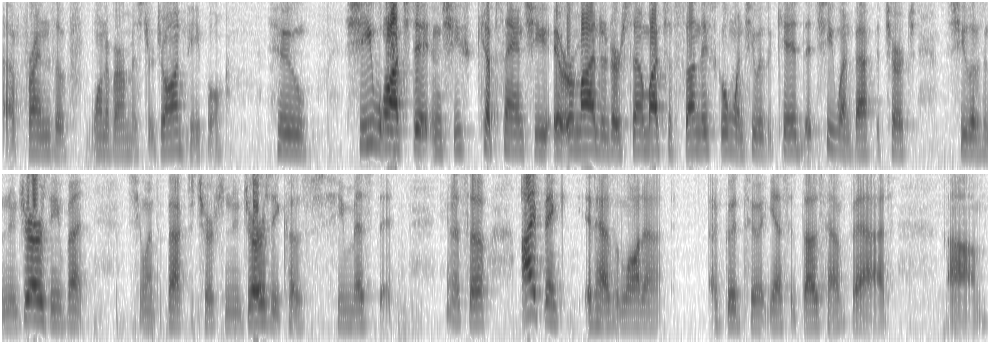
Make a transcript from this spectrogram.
uh, friends of one of our Mr. John people, who she watched it and she kept saying she it reminded her so much of Sunday school when she was a kid that she went back to church. She lives in New Jersey, but she went back to church in New Jersey because she missed it. You know, so I think it has a lot of a good to it. Yes, it does have bad, um,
